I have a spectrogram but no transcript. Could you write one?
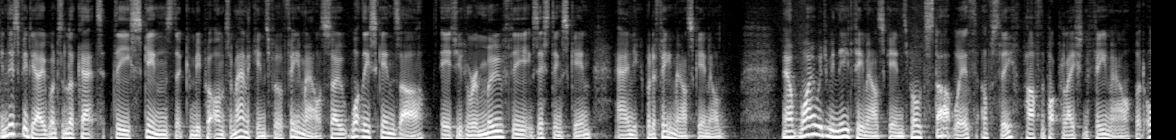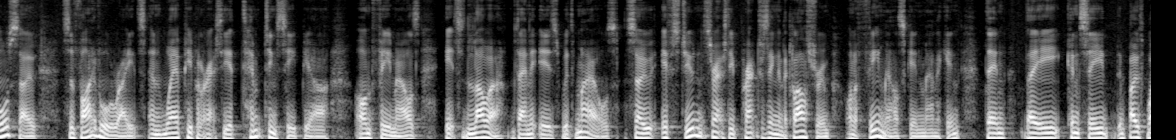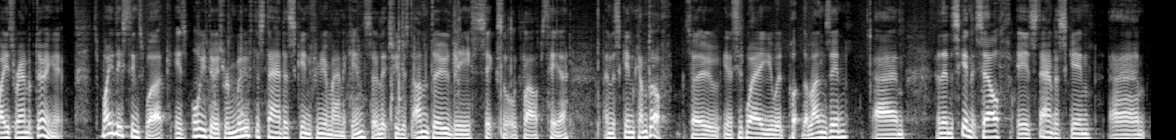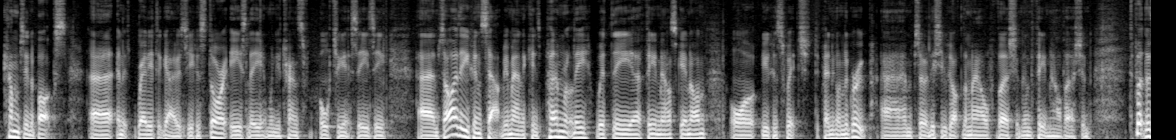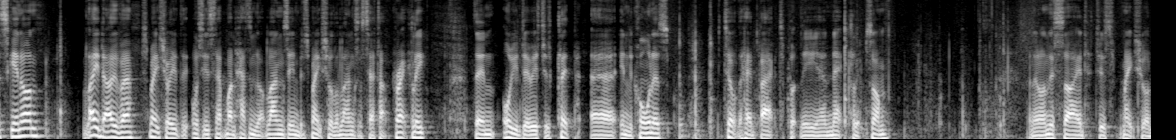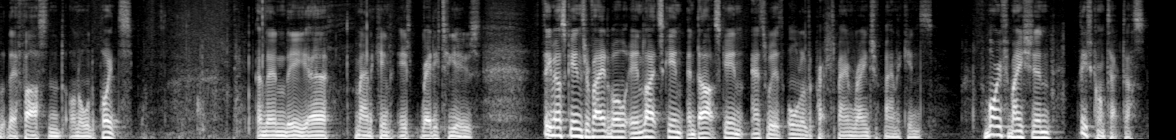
In this video, we want to look at the skins that can be put onto mannequins for females. So what these skins are is you can remove the existing skin and you can put a female skin on. Now, why would we need female skins? Well, to start with, obviously, half the population female, but also survival rates and where people are actually attempting CPR on females, it's lower than it is with males. So if students are actually practicing in the classroom on a female skin mannequin, then they can see both ways around of doing it. So the way these things work is all you do is remove the standard skin from your mannequin. So literally just undo the six little clasps here and the skin comes off. So you know, this is where you would put the lungs in, um, and then the skin itself is standard skin, um, comes in a box uh, and it's ready to go. So you can store it easily and when you're transporting it, it's easy. Um, so either you can set up your mannequins permanently with the uh, female skin on or you can switch depending on the group. Um, so at least you've got the male version and the female version. To put the skin on, lay it over, just make sure, that, obviously that one hasn't got lungs in, but just make sure the lungs are set up correctly. Then all you do is just clip uh, in the corners, tilt the head back to put the uh, neck clips on and then on this side, just make sure that they're fastened on all the points. And then the uh, mannequin is ready to use. Female skins are available in light skin and dark skin, as with all of the Practi-Man range of mannequins. For more information, please contact us.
